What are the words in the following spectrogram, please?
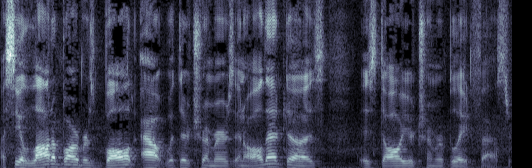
I see a lot of barbers bald out with their trimmers, and all that does is dull your trimmer blade faster.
